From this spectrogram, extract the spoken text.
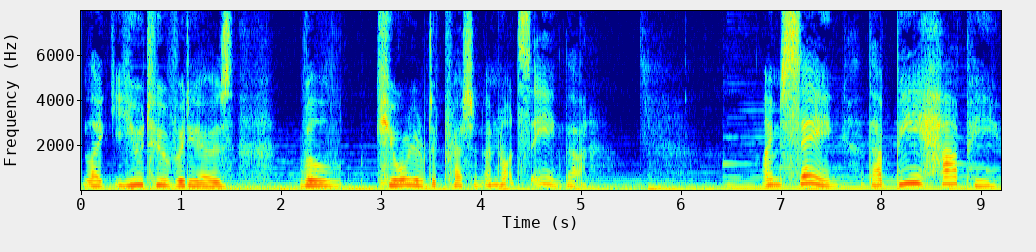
like YouTube videos will cure your depression. I'm not saying that. I'm saying that be happy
